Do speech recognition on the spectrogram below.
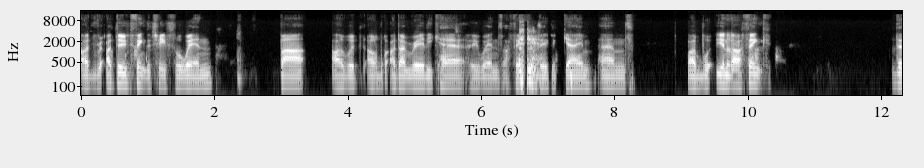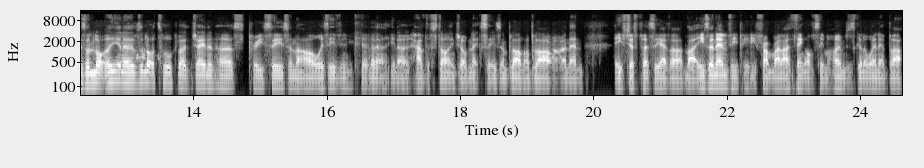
I I do think the Chiefs will win, but I would I, I don't really care who wins. I think it'll be a good game, and I would you know I think there's a lot of you know there's a lot of talk about Jalen Hurts preseason that oh is even gonna you know have the starting job next season, blah blah blah, and then he's just put together like he's an MVP front runner. I think obviously Mahomes is going to win it, but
